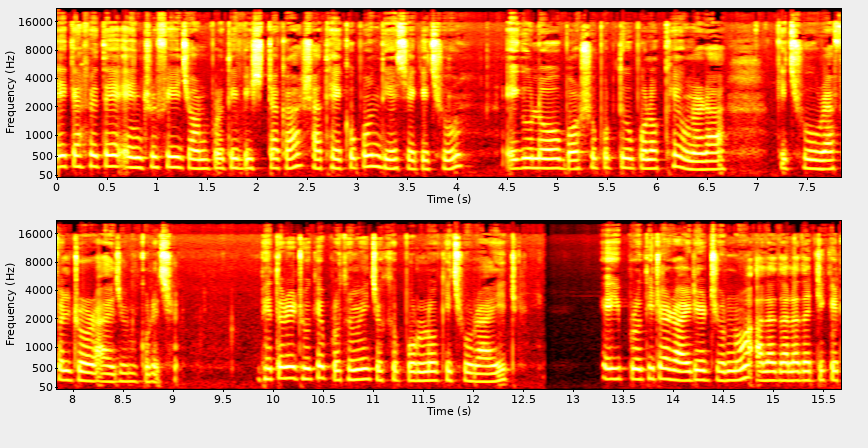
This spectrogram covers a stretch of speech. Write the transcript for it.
এই ক্যাফেতে এন্ট্রি ফি জনপ্রতি বিশ টাকা, সাথে কুপন দিয়েছে কিছু। এগুলো বর্ষপূর্তি উপলক্ষে ওনারা কিছু র্যাফেল ড্রর আয়োজন করেছে। ভেতরে ঢুকে প্রথমেই চোখে পড়ল কিছু রাইড এই প্রতিটা রাইডের জন্য আলাদা আলাদা টিকিট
